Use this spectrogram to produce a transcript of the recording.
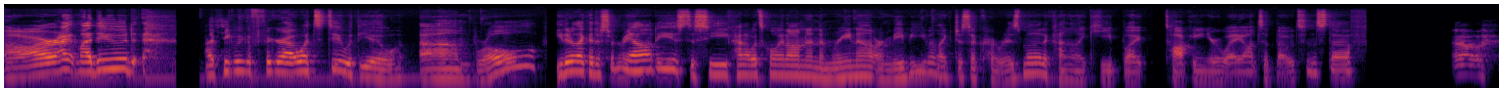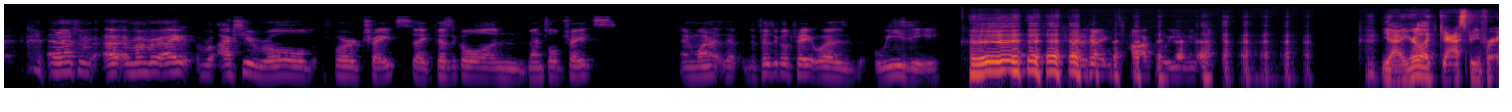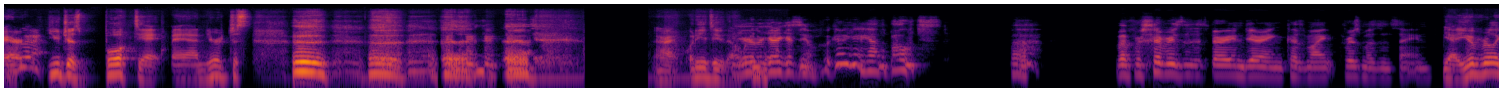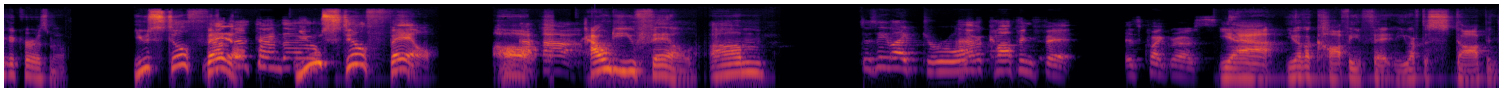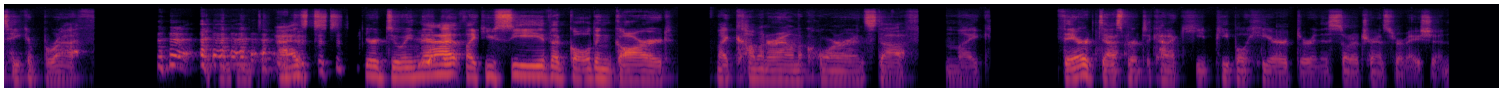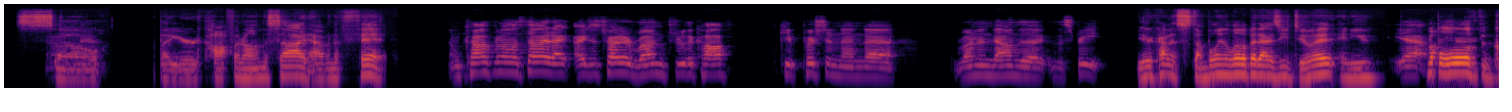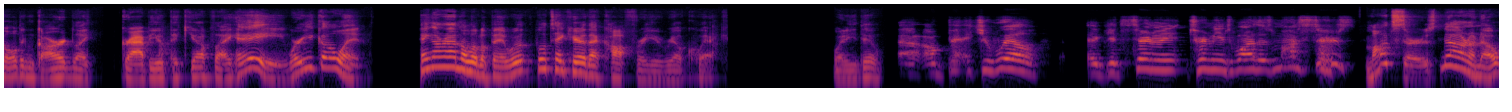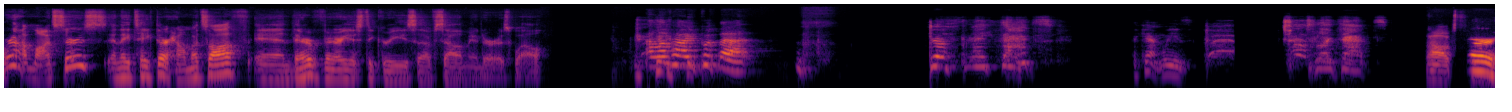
All right, my dude. I think we can figure out what to do with you. Um, roll either like a discern realities to see kind of what's going on in the marina, or maybe even like just a charisma to kind of like keep like talking your way onto boats and stuff. Oh, and that's I I remember I actually rolled for traits like physical and mental traits, and one of the, the physical trait was wheezy. like, talk wheezy. yeah, you're like gasping for air. You just booked it, man. You're just. All right, what do you do though? Yeah, we gotta get some. We gotta get on the boats. But for some reason, it's very endearing because my charisma is insane. Yeah, you have really good charisma. You still Not fail. this time though. You still fail. Oh, how do you fail? Um, Does he like drool? I have a coughing fit. It's quite gross. yeah, you have a coughing fit and you have to stop and take a breath. As you're doing that, like you see the golden guard like coming around the corner and stuff. And like they're desperate to kind of keep people here during this sort of transformation. So, man. But you're coughing on the side, having a fit. I'm coughing on the side. I, I just try to run through the cough, keep pushing and uh, running down the, the street. You're kind of stumbling a little bit as you do it, and you Yeah. a couple of the golden guard like grab you, pick you up, like, "Hey, where are you going? Hang around a little bit. We'll we'll take care of that cough for you real quick." What do you do? Uh, I'll bet you will. It gets turn me turn me into one of those monsters. Monsters? No, no, no. We're not monsters. And they take their helmets off, and they're various degrees of salamander as well. I love how you put that. Just like that. I can't wheeze. Just like that. Oh, sir,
